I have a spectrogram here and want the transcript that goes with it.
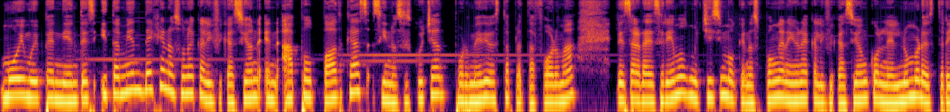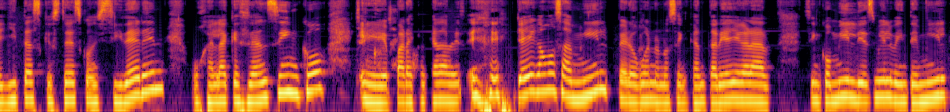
muy muy pendientes. Y también déjenos una calificación en Apple Podcast si nos escuchan por medio de esta plataforma. Les agradeceríamos muchísimo que nos pongan ahí una calificación con el número de estrellitas que ustedes consideren. Ojalá que sean cinco, eh, para que cada vez, ya llegamos a mil, pero bueno, nos encantaría llegar a cinco mil, diez mil, veinte mil.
